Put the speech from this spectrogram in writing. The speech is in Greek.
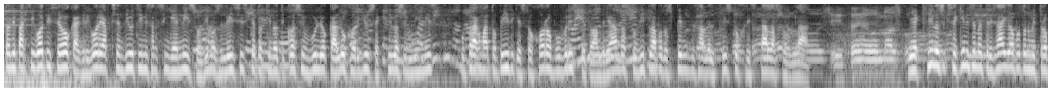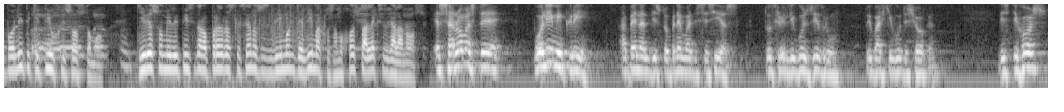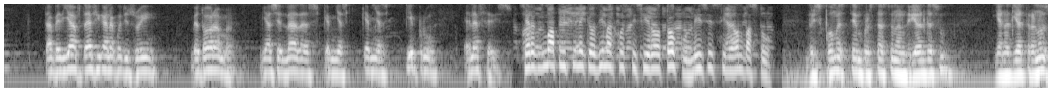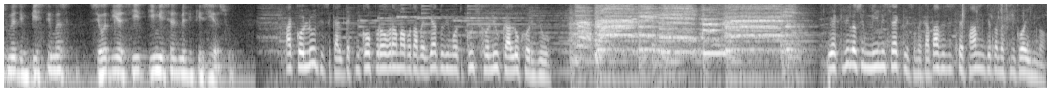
Τον υπαρχηγό της ΕΟΚΑ, Γρηγόρη Αυξεντίου, τίμησαν συγγενείς, ο Δήμος Λύσης και το Κοινοτικό Συμβούλιο Καλού Χωριού σε εκδήλωση μνήμης που πραγματοποιήθηκε στο χώρο που βρίσκεται ο Ανδριάντας του δίπλα από το σπίτι της αδελφής του Χριστάλα Σουρλά. Η εκδήλωση ξεκίνησε με τριζάγιο από τον Μητροπολίτη Κιτίου Χρυσόστομο. Κύριος ομιλητής ήταν ο πρόεδρος της Ένωσης Δήμων και δήμαρχος Αμοχώ του Αλέξης Γαλανός. Αισθανόμαστε πολύ μικροί απέναντι στο πνεύμα της θυσίας του θρηλυκού ζήτρου του υπαρχηγού της ΙΟΚΑ. Δυστυχώς τα παιδιά αυτά έφυγαν από τη ζωή με το όραμα μιας Ελλάδας και μιας, και μιας Κύπρου ελεύθερης. Χαιρετισμό απίθυνε και ο δήμαρχος της Ιρωτόκου, Λύσης Σιμεών Μπαστού. Βρισκόμαστε μπροστά στον Ανδριάντα σου για να διατρανώσουμε την πίστη μας σε ό,τι εσύ τίμησες με τη θυσία σου. Ακολούθησε καλλιτεχνικό πρόγραμμα από τα παιδιά του Δημοτικού Σχολείου Καλού Χωριού. Η εκδήλωση μνήμης έκλεισε με κατάθεση Στεφάνου και τον εθνικό ύμνο.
